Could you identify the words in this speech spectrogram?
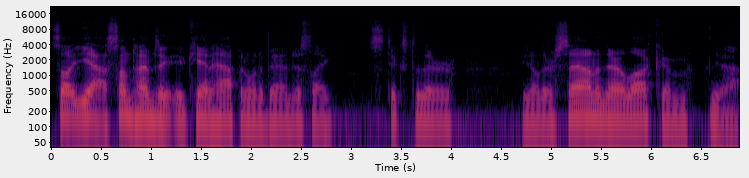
so yeah, sometimes it, it can happen when a band just like sticks to their, you know, their sound and their look. And yeah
